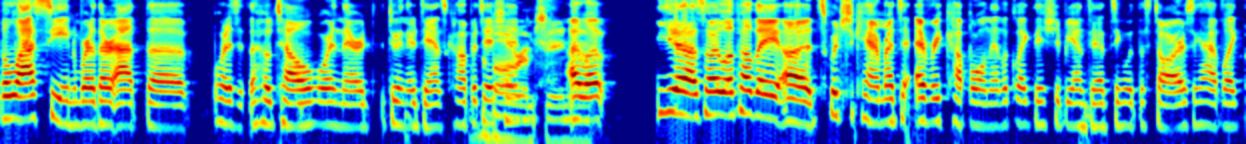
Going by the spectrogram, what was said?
the last scene where they're at the what is it the hotel when they're doing their dance the competition. ballroom scene. I yeah. love. Yeah, so I love how they uh, switch the camera to every couple, and they look like they should be on Dancing with the Stars. They have like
